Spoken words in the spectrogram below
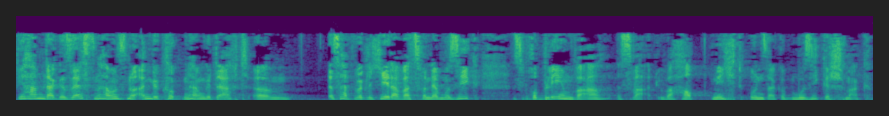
Wir haben da gesessen, haben uns nur angeguckt und haben gedacht, ähm, es hat wirklich jeder was von der Musik. Das Problem war, es war überhaupt nicht unser Musikgeschmack.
